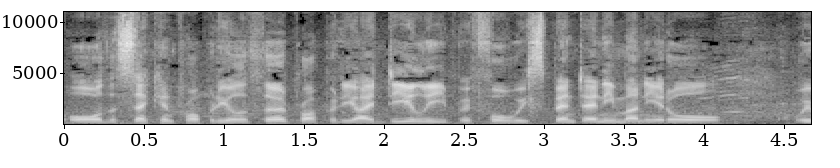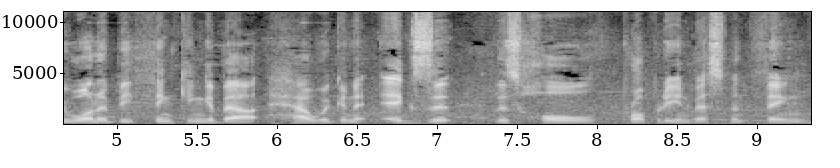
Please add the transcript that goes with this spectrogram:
or the second property or the third property, ideally, before we spent any money at all, we want to be thinking about how we're going to exit this whole property investment thing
